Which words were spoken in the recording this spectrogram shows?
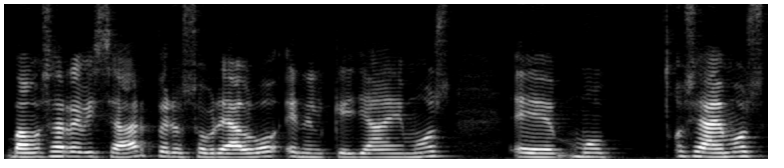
vamos a revisar, pero sobre algo en el que ya hemos, eh, o sea, hemos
